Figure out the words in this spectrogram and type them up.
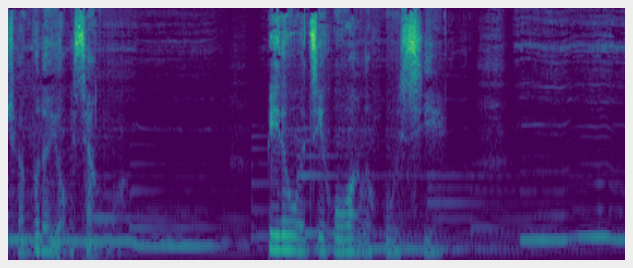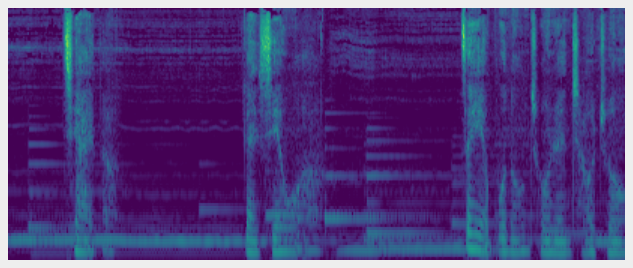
全部都涌向我，逼得我几乎忘了呼吸。亲爱的，感谢我。再也不能从人潮中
